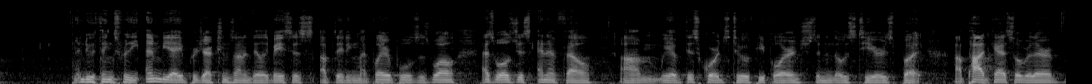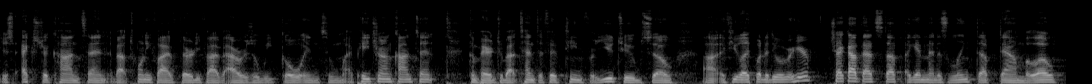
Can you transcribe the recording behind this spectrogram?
and do things for the NBA projections on a daily basis, updating my player pools as well, as well as just NFL. Um, we have Discords too if people are interested in those tiers, but uh, podcasts over there, just extra content. About 25, 35 hours a week go into my Patreon content compared to about 10 to 15 for YouTube. So uh, if you like what I do over here, check out that stuff. Again, that is linked up down below.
